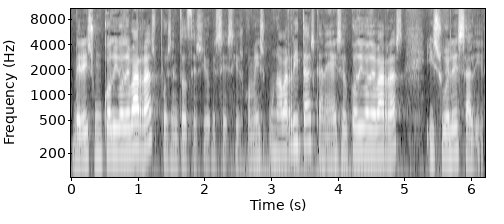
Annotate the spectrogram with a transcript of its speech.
Veréis un código de barras, pues entonces, yo qué sé, si os coméis una barrita, escaneáis el código de barras y suele salir.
